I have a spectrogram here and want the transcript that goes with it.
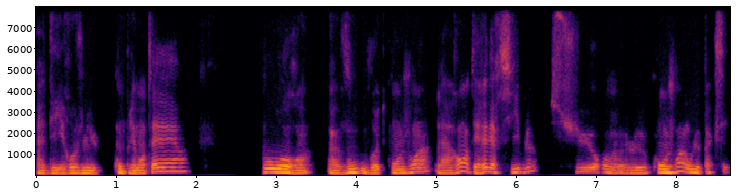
des revenus complémentaires, pour vous ou votre conjoint, la rente est réversible sur euh, le conjoint ou le paxé.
